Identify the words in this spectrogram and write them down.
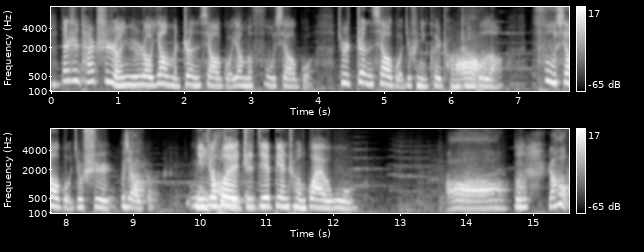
但是他吃人鱼肉要么正效果，要么负效果。就是正效果就是你可以长生不老，负效果就是负效果，你就会直接变成怪物。哦，嗯。然后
